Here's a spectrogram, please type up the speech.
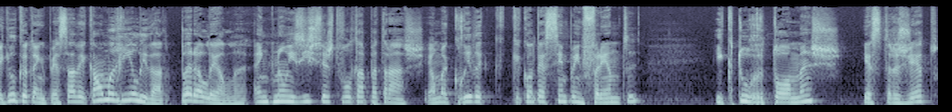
aquilo que eu tenho pensado é que há uma realidade paralela em que não existe este voltar para trás. É uma corrida que, que acontece sempre em frente e que tu retomas esse trajeto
